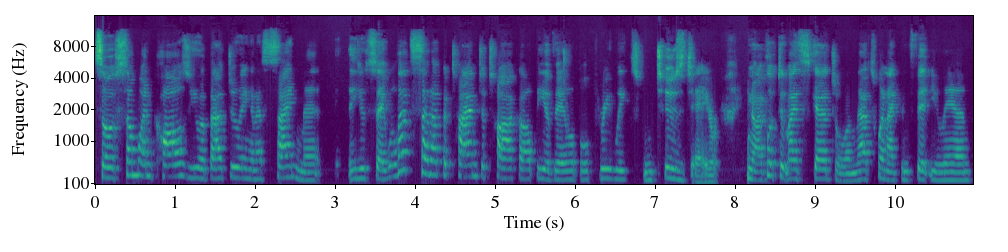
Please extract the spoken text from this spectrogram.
So if someone calls you about doing an assignment, you say, "Well, let's set up a time to talk. I'll be available 3 weeks from Tuesday." Or, you know, I've looked at my schedule and that's when I can fit you in.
